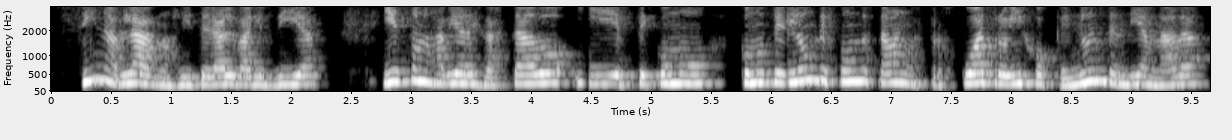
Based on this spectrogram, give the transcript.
sin hablarnos literal varios días. Y esto nos había desgastado y este como como telón de fondo estaban nuestros cuatro hijos que no entendían nada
